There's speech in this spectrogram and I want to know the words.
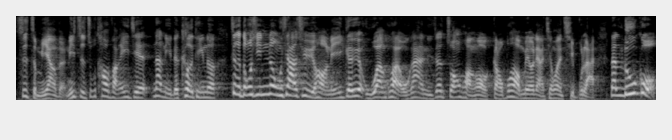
是怎么样的？你只租套房一间，那你的客厅呢？这个东西弄下去哈，你一个月五万块，我看你这装潢哦，搞不好没有两千万起不来。那如果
